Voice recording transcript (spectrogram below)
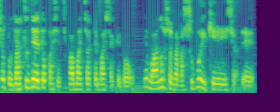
ちょっと脱税とかして捕まっちゃってましたけど、でもあの人なんかすごい経営者で、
